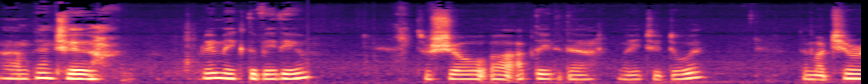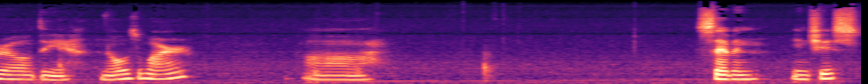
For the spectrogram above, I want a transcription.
I'm going to remake the video to show uh, updated uh, way to do it. The material, the nose wire, uh, seven inches,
